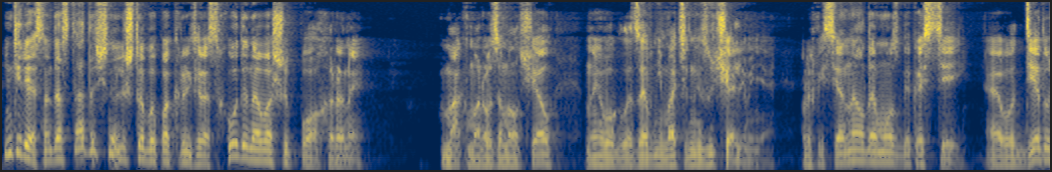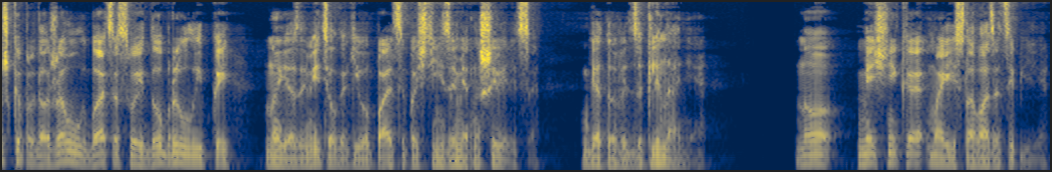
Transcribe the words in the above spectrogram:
Интересно, достаточно ли, чтобы покрыть расходы на ваши похороны?» Мак Мороза молчал, но его глаза внимательно изучали меня. Профессионал до мозга костей. А вот дедушка продолжал улыбаться своей доброй улыбкой, но я заметил, как его пальцы почти незаметно шевелятся. Готовит заклинание. Но мечника мои слова зацепили.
